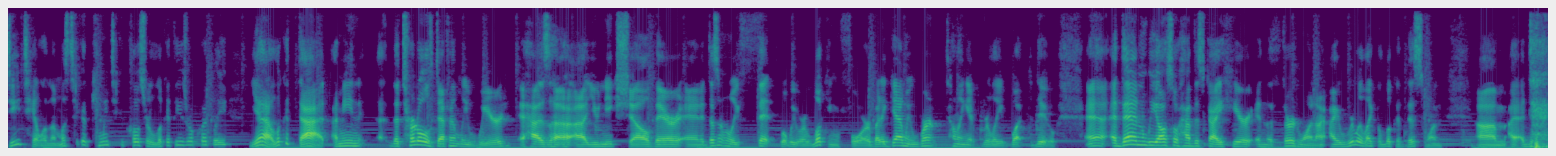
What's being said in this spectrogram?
detail in them. Let's take a, can we take a closer look at these real quickly? Yeah, look at that. I mean, the turtle is definitely weird. It has a, a unique shell there and it doesn't really fit what we were looking for. But again, we weren't telling it really what to do. And, and then we also have this guy here in the third one. I, I really like the look of this one. Um, I,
